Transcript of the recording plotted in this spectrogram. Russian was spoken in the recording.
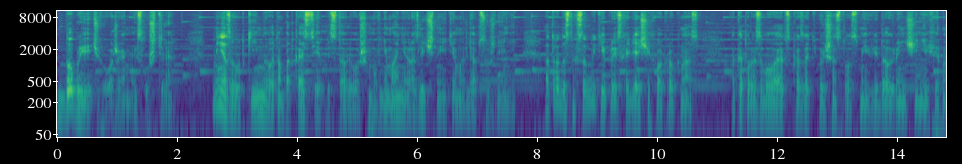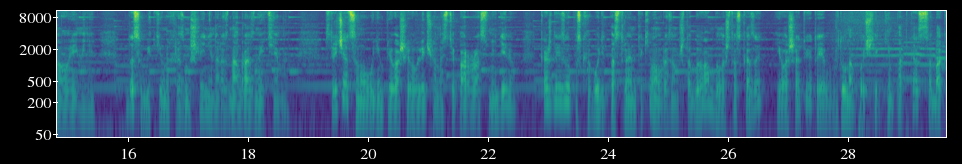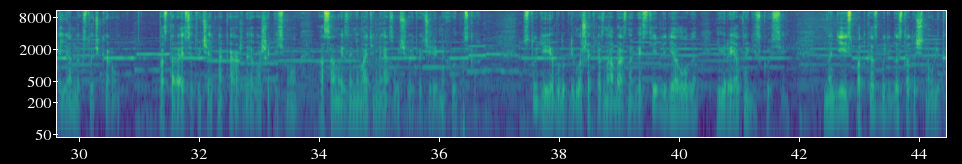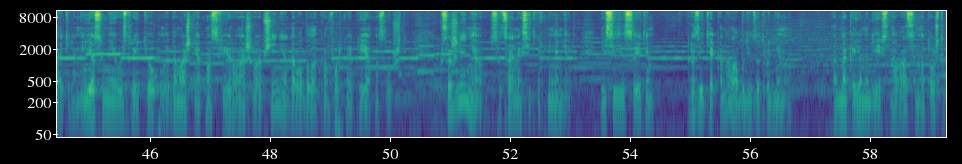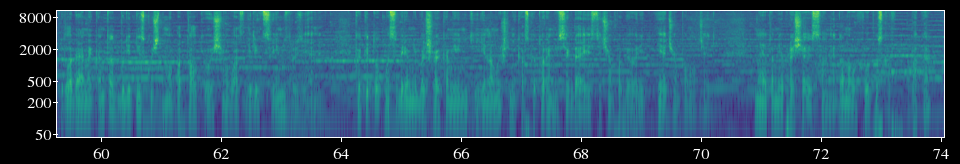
Добрый вечер, уважаемые слушатели. Меня зовут Ким, и в этом подкасте я представлю вашему вниманию различные темы для обсуждений. От радостных событий, происходящих вокруг нас, о которых забывают сказать большинство СМИ ввиду ограничения эфирного времени, до субъективных размышлений на разнообразные темы. Встречаться мы будем при вашей вовлеченности пару раз в неделю. Каждый из выпусков будет построен таким образом, чтобы вам было что сказать, и ваши ответы я жду на почте kimpodcast собака яндекс.ру. Постараюсь отвечать на каждое ваше письмо, а самые занимательные озвучивать в очередных выпусках. В студии я буду приглашать разнообразных гостей для диалога и вероятных дискуссий. Надеюсь, подкаст будет достаточно увлекателен, и я сумею выстроить теплую домашнюю атмосферу нашего общения, дабы было комфортно и приятно слушать. К сожалению, в социальных сетях меня нет, и в связи с этим развитие канала будет затруднено. Однако я надеюсь на вас и на то, что предлагаемый контент будет не скучным и подталкивающим вас делиться им с друзьями. Как итог, мы соберем небольшое комьюнити единомышленников, с которыми всегда есть о чем поговорить и о чем помолчать. На этом я прощаюсь с вами. До новых выпусков. Пока.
